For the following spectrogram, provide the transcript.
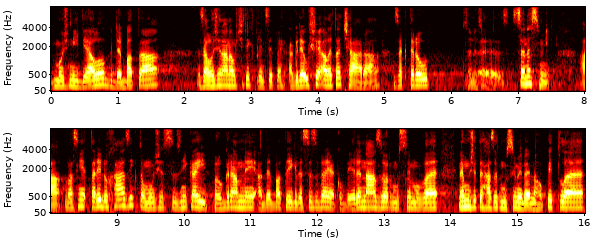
možný dialog, debata, založená na určitých principech a kde už je ale ta čára, za kterou se nesmí. Eh, se nesmí. A vlastně tady dochází k tomu, že se vznikají programy a debaty, kde se zve jakoby jeden názor muslimové, nemůžete házet muslimy do jednoho pytle,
